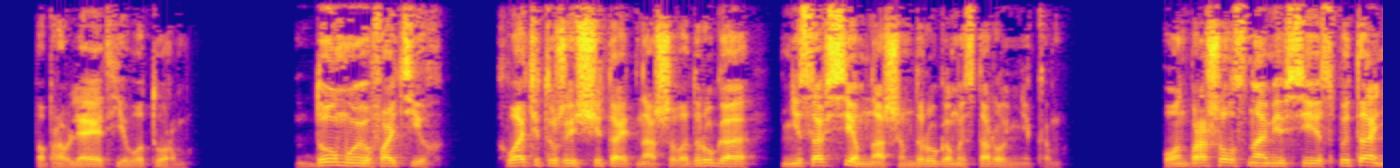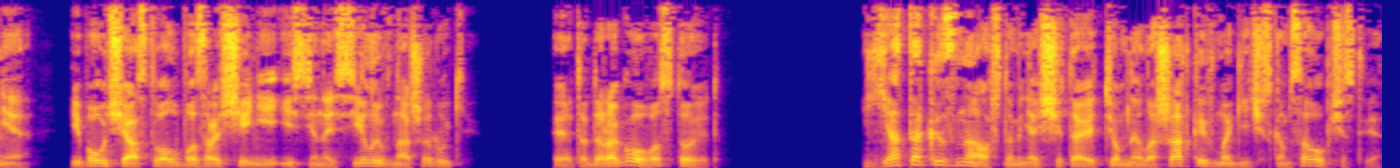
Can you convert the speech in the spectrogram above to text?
— поправляет его Торм. «Думаю, Фатих, хватит уже считать нашего друга не совсем нашим другом и сторонником. Он прошел с нами все испытания и поучаствовал в возвращении истинной силы в наши руки. Это дорогого стоит. Я так и знал, что меня считают темной лошадкой в магическом сообществе,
